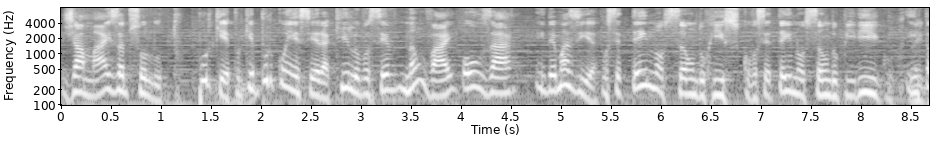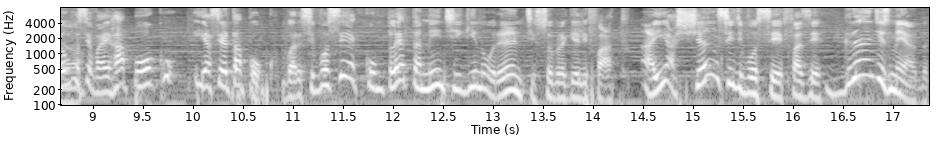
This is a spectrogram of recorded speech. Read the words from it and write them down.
jamais absoluto. Por quê? Porque por conhecer aquilo, você não vai ousar em demasia. Você tem noção do risco, você tem noção do perigo. Então Legal. Então você vai errar pouco e acertar pouco. Agora, se você é completamente ignorante sobre aquele fato, aí a chance de você fazer grandes merda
